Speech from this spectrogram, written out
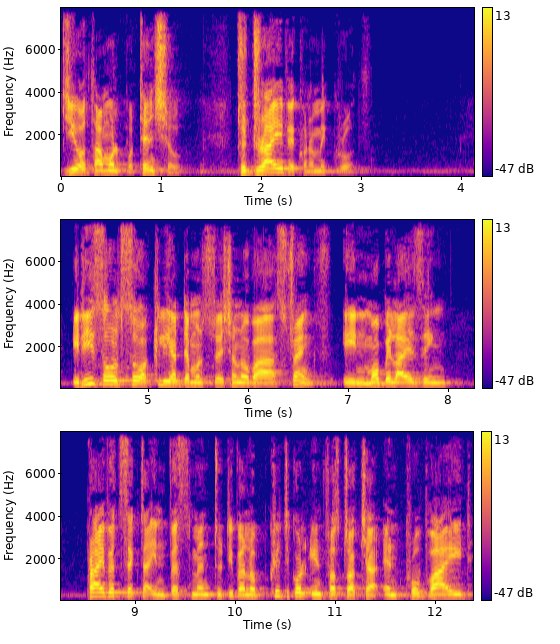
geothermal potential to drive economic growth. It is also a clear demonstration of our strength in mobilizing private sector investment to develop critical infrastructure and provide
